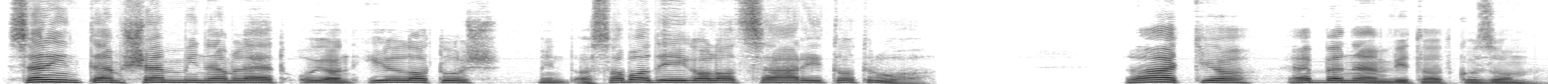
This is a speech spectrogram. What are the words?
szerintem semmi nem lehet olyan illatos, mint a szabad ég alatt szárított ruha. Látja, ebben nem vitatkozom,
